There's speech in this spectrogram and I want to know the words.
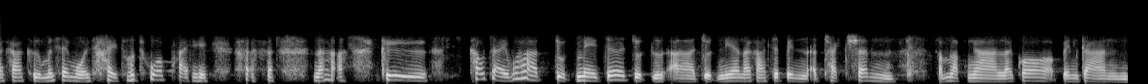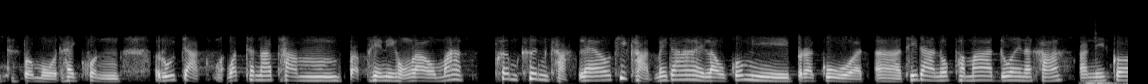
นะคะ คือไม่ใช่มวยไทยทั่วๆไปนะคะคือ เข้าใจว่าจุด major จุดอ่าจุดเนี้ยนะคะ จะเป็น attraction สำหรับงานแล้วก็เป็นการโปรโมทให้คนรู้จักวัฒนธรรมประเพณีของเรามาก เพิ่มขึ้นค่ะ แล้วที่ขาดไม่ได้เราก็มีประกวดอ่าธิดานพมาศด้วยนะคะ อันนี้ก็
